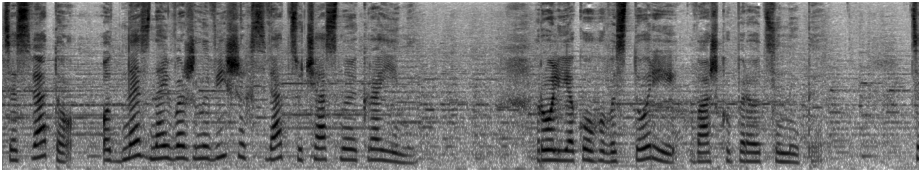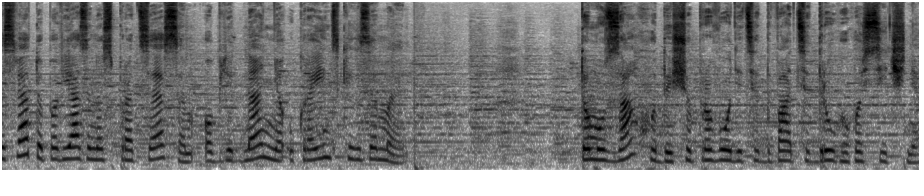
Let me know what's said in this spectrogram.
Це свято одне з найважливіших свят сучасної країни, роль якого в історії важко переоцінити. Це свято пов'язано з процесом об'єднання українських земель. Тому заходи, що проводяться 22 січня,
